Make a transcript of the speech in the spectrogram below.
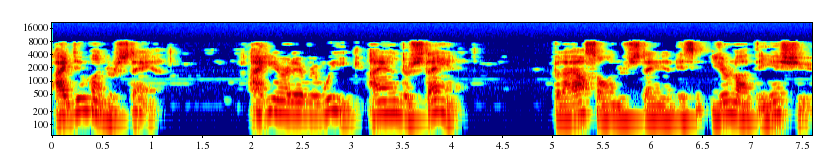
I do understand. I hear it every week. I understand. But I also understand it's, you're not the issue.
